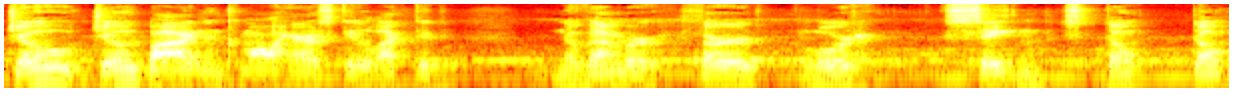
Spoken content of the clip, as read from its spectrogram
Joe Joe Biden and Kamala Harris get elected November third. Lord Satan, don't don't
